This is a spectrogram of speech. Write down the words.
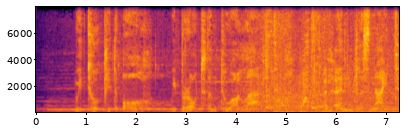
we took it all. We brought them to our land. An endless night,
